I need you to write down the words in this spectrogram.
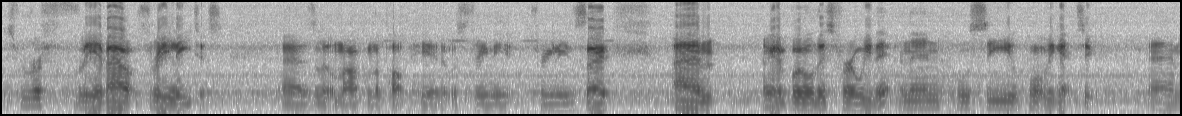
It's roughly about three litres. Uh, there's a little mark on the pot here that was three, three litres. So um, I'm going to boil this for a wee bit, and then we'll see what we get to. Um,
